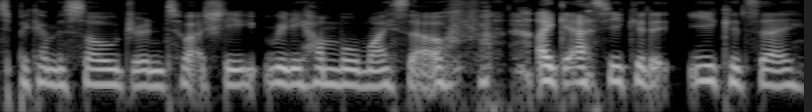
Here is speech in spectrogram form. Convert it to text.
to become a soldier and to actually really humble myself, I guess you could you could say.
